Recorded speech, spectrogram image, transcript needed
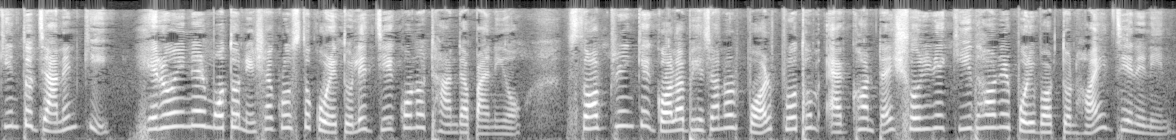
কিন্তু জানেন কি? হেরোইনের মতো নেশাগ্রস্ত করে তোলে যে কোনো ঠান্ডা পানীয়। সফট ড্রিঙ্কে গলা ভেজানোর পর প্রথম এক ঘন্টায় শরীরে কী ধরনের পরিবর্তন হয় জেনে নিন।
